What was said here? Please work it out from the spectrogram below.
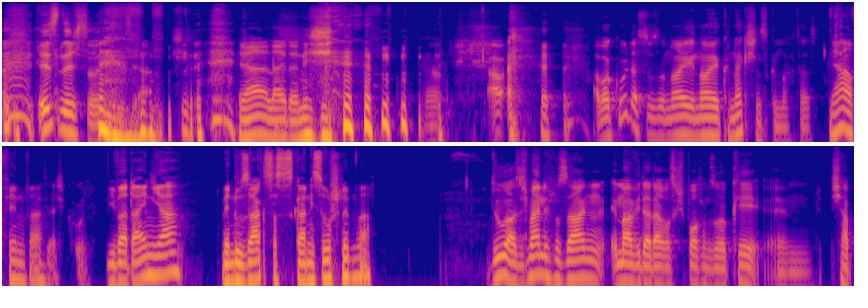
Ist nicht so dieses Jahr. ja, leider nicht. ja. Aber, aber, cool, dass du so neue, neue Connections gemacht hast. Ja, auf jeden Fall. Echt cool. Wie war dein Jahr, wenn du sagst, dass es gar nicht so schlimm war? Du, also ich meine, ich muss sagen, immer wieder daraus gesprochen, so, okay, ähm, ich habe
